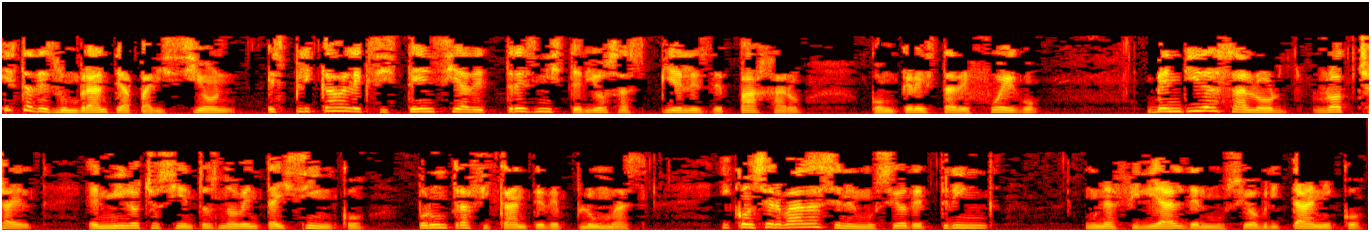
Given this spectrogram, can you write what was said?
Esta deslumbrante aparición explicaba la existencia de tres misteriosas pieles de pájaro con cresta de fuego, vendidas a Lord Rothschild en 1895 por un traficante de plumas y conservadas en el Museo de Tring, una filial del Museo Británico,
